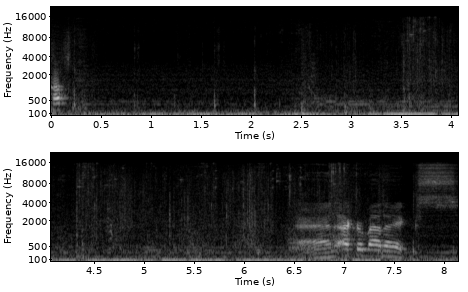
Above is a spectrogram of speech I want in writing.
And. And acrobatics.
